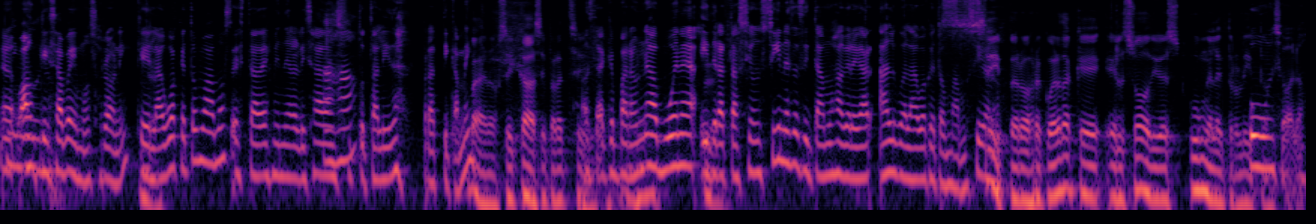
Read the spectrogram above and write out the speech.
No, Ninguno. aunque sabemos, Ronnie, que el agua que tomamos está desmineralizada en su totalidad, prácticamente. Bueno, sí, casi. Pero, sí. O sea que para una buena hidratación sí necesitamos agregar algo al agua que tomamos, ¿sí, Sí, no? pero recuerda que el sodio es un electrolito. Un solo.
